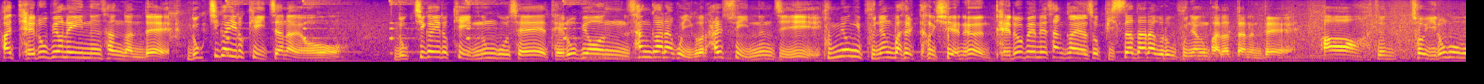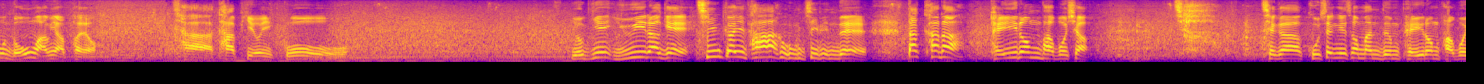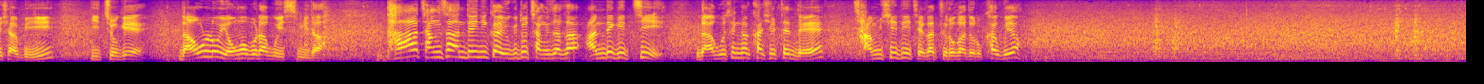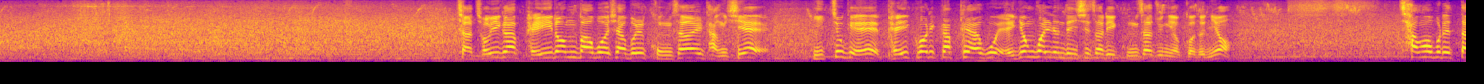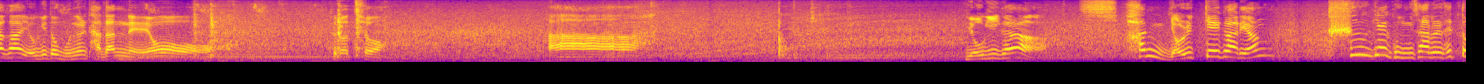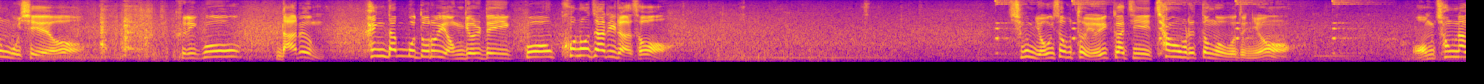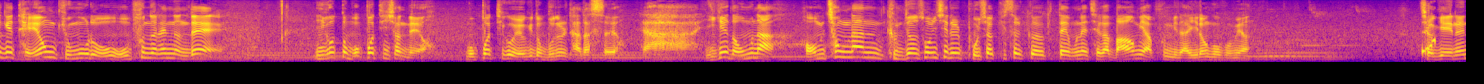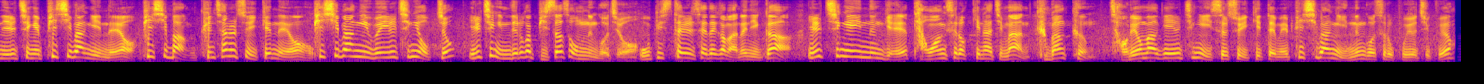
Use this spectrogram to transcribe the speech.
아니, 대로변에 있는 상가인데 녹지가 이렇게 있잖아요. 녹지가 이렇게 있는 곳에 대로변 상가라고 이걸 할 수 있는지 분명히 분양받을 당시에는 대로변의 상가여서 비싸다라 그러고 분양을 받았다는데 아, 저, 저 이런 거 보면 너무 마음이 아파요. 자, 다 비어 있고 여기에 유일하게 지금까지 다 공실인데 딱 하나 베이런 바버샵 자, 제가 고생해서 만든 베이런 바버샵이 이쪽에 나홀로 영업을 하고 있습니다. 다 장사 안 되니까 여기도 장사가 안 되겠지 라고 생각하실 텐데 잠시 뒤 제가 들어가도록 하고요. 자, 저희가 베이런 바버샵을 공사할 당시에 이쪽에 베이커리 카페하고 애경 관련된 시설이 공사 중이었거든요. 창업을 했다가 여기도 문을 닫았네요. 그렇죠. 아. 여기가 한 10개 가량 크게 공사를 했던 곳이에요. 그리고 나름 횡단보도로 연결돼 있고 코너 자리라서 지금 여기서부터 여기까지 창업을 했던 거거든요. 엄청나게 대형 규모로 오픈을 했는데 이것도 못 버티셨네요. 못 버티고 여기도 문을 닫았어요. 야, 이게 너무나 엄청난 금전 손실을 보셨을 거기 때문에 제가 마음이 아픕니다. 이런 거 보면. 저기에는 1층에 PC방이 있네요. PC방 괜찮을 수 있겠네요. PC방이 왜 1층에 없죠? 1층 임대료가 비싸서 없는 거죠. 오피스텔 세대가 많으니까 1층에 있는 게 당황스럽긴 하지만 그만큼 저렴하게 1층에 있을 수 있기 때문에 PC방이 있는 것으로 보여지고요.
